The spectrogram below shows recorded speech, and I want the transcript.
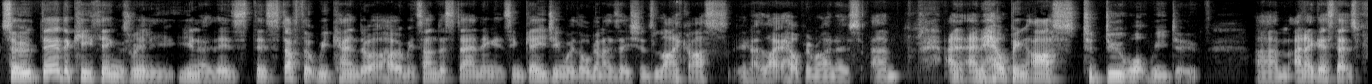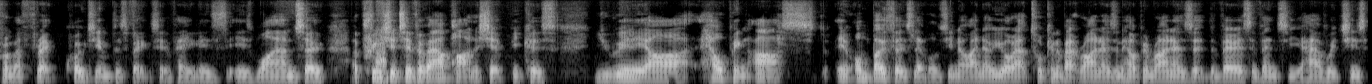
so they're the key things really. You know there's there's stuff that we can do at home. It's understanding it's engaging with organizations like us you know, like helping rhinos, um, and, and helping us to do what we do. Um, and I guess that's from a threat quotient perspective, Haig, is, is why I'm so appreciative of our partnership because you really are helping us on both those levels. You know, I know you're out talking about rhinos and helping rhinos at the various events that you have, which is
